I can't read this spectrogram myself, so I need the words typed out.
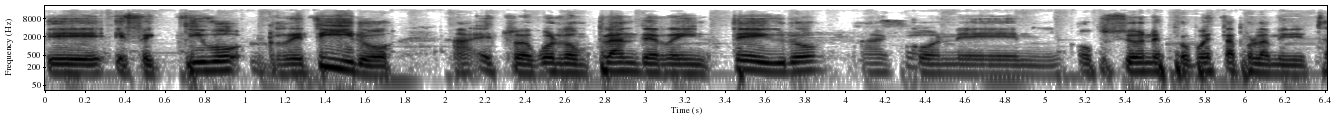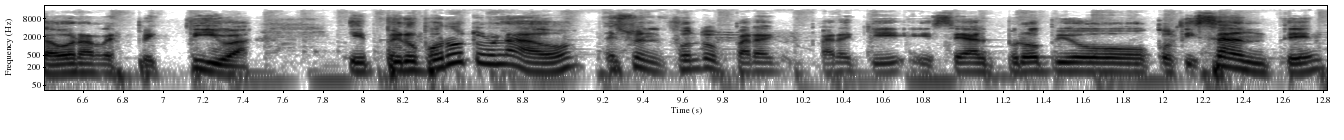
eh, efectivo retiro. ¿ah? esto de acuerdo a un plan de reintegro ¿ah? con em, opciones propuestas por la administradora respectiva. Eh, pero por otro lado, eso en el fondo para, para que sea el propio cotizante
